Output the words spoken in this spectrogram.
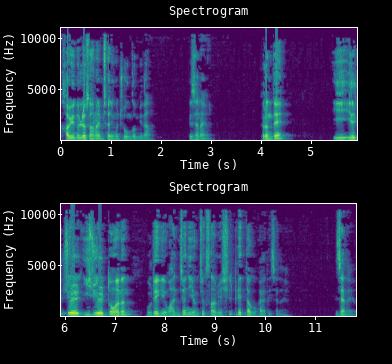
가위 눌려서 하나님 찾은 건 좋은 겁니다. 그렇잖아요. 그런데 이 일주일, 이주일 동안은 우리에게 완전히 영적 싸움에 실패했다고 봐야 되잖아요. 그잖아요.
